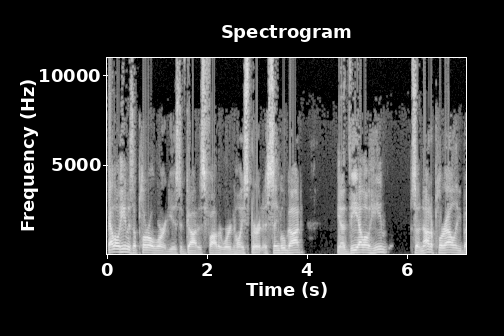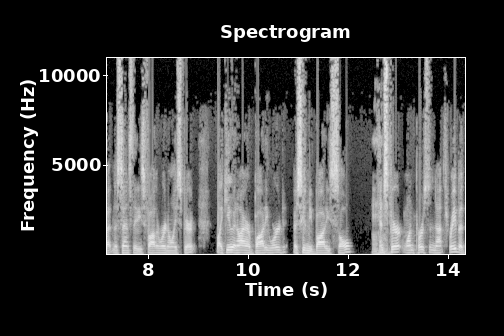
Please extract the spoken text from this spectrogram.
Elohim is a plural word used of God as Father, Word, and Holy Spirit, a single God you know, the Elohim. So not a plurality, but in the sense that he's Father, Word, and Holy Spirit. Like you and I are body, word, excuse me, body, soul, mm-hmm. and spirit, one person, not three, but,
